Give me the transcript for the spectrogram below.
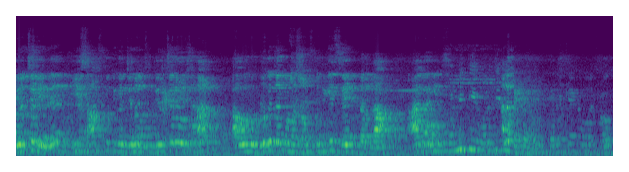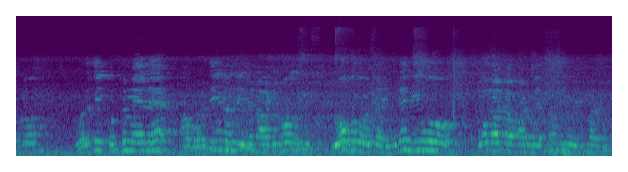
ದಿನಚರಿ ಇದೆ ಈ ಸಾಂಸ್ಕೃತಿಕ ಜನ ದಿನಚರಿಯು ಸಹ ಆ ಒಂದು ಹುಡುಗ ಜಂಗಮ ಸಂಸ್ಕೃತಿಗೆ ಸೇರಿದ್ದಲ್ಲ ಹಾಗಾಗಿ ಸಮಿತಿ ವರದಿ ಕೊಟ್ಟ ಮೇಲೆ ಆ ವರದಿನಲ್ಲಿ ಏನಾದರೂ ಲೋಪದೋಷ ಇದ್ರೆ ನೀವು ಹೋರಾಟ ಮಾಡಬೇಕು ನೀವು ಇದು ಮಾಡಬೇಕು.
